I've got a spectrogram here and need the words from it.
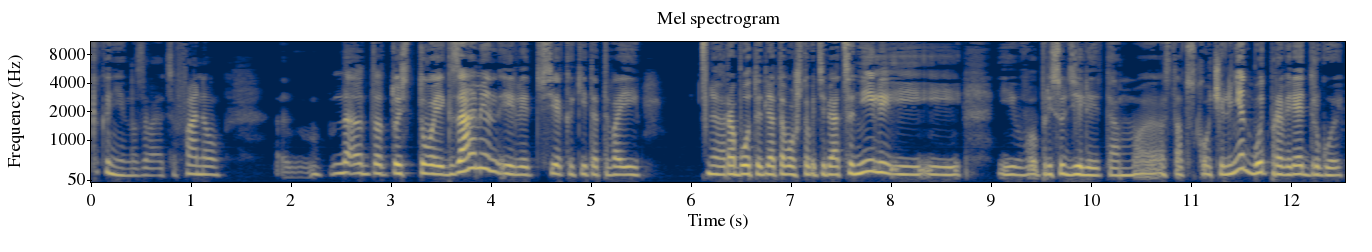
как они называются, final, э, то есть твой экзамен или все какие-то твои Э, работы для того, чтобы тебя оценили и, и, и присудили там э, статус коуча или нет, будет проверять другой.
